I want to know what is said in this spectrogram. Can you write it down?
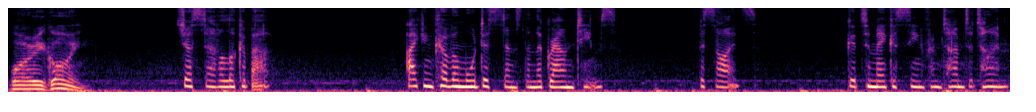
Where are you going? Just to have a look about. I can cover more distance than the ground teams. Besides, good to make a scene from time to time.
